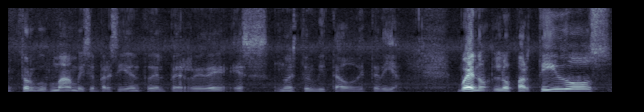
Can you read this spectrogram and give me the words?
Héctor Guzmán, vicepresidente del PRD, es nuestro invitado de este día. Bueno, los partidos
